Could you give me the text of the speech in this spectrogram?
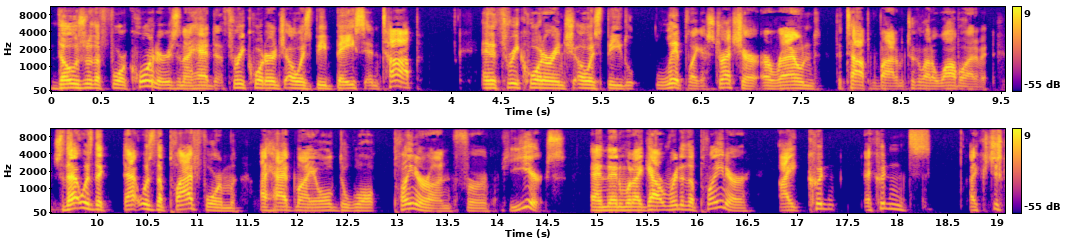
those were the four corners. And I had three quarter inch OSB base and top, and a three quarter inch OSB lip like a stretcher around the top and bottom. It took a lot of wobble out of it. So that was the that was the platform I had my old DeWalt planer on for years. And then when I got rid of the planer, I couldn't I couldn't I just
